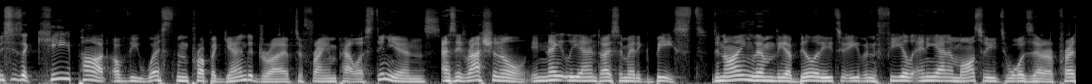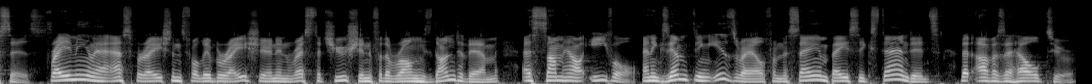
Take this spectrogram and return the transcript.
This is a key part of the Western propaganda drive to frame Palestinians as irrational, innately anti Semitic beasts, denying them the ability to even feel any animosity towards their oppressors, framing their aspirations for liberation and restitution for the wrongs done to them as somehow evil, and exempting Israel from the same basic standards that others are held to.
